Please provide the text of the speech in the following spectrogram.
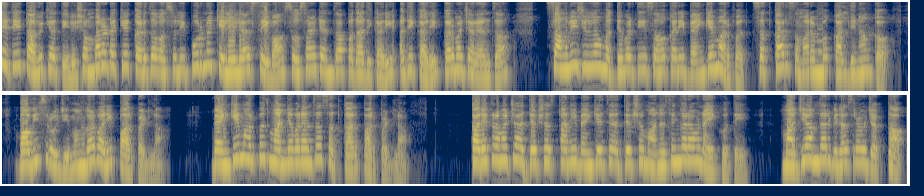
येथे तालुक्यातील शंभर टक्के कर्ज वसुली पूर्ण केलेल्या सेवा सोसायट्यांचा पदाधिकारी अधिकारी कर्मचाऱ्यांचा सांगली जिल्हा मध्यवर्ती सहकारी बँकेमार्फत सत्कार समारंभ काल दिनांक बावीस रोजी मंगळवारी पार पडला. बँकेमार्फत मान्यवरांचा सत्कार पार पडला. कार्यक्रमाच्या अध्यक्षस्थानी बँकेचे अध्यक्ष मानसिंगराव नाईक होते. माजी आमदार विलासराव जगताप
